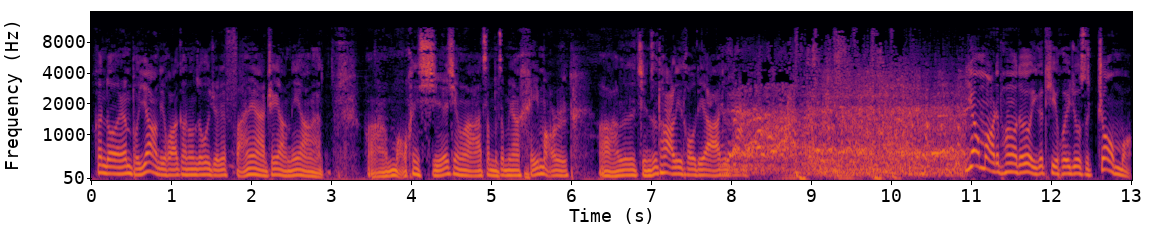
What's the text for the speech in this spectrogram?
很多人不养的话，可能就会觉得烦呀，这样那样啊，啊，猫很邪性啊，怎么怎么样，黑猫啊，金字塔里头的啊，就是。养猫的朋友都有一个体会，就是找猫，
